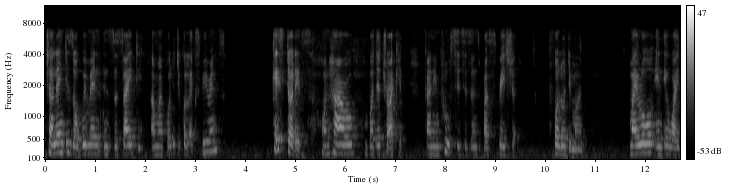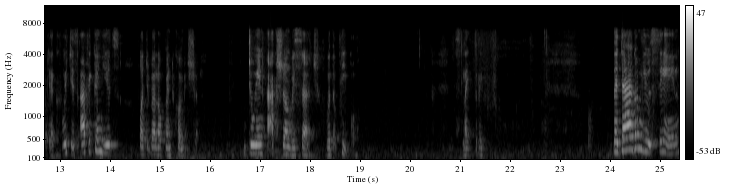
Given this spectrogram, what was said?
challenges of women in society and my political experience, case studies on how budget tracking can improve citizens' participation, follow money. My role in AYDEC, which is African Youth for Development Commission, doing action research with the people. Slide three. The diagram you're seeing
